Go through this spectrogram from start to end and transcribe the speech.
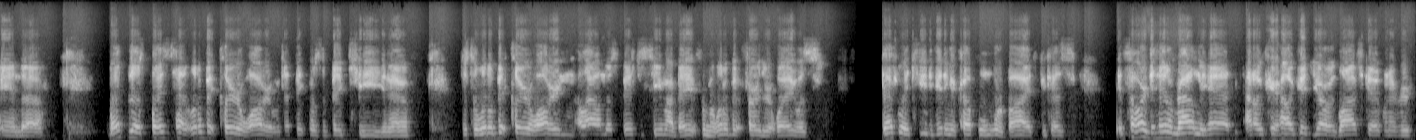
and uh, both of those places had a little bit clearer water, which I think was the big key. You know, just a little bit clearer water and allowing those fish to see my bait from a little bit further away was definitely key to getting a couple more bites because it's hard to hit them right on the head. I don't care how good you are with live scope whenever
